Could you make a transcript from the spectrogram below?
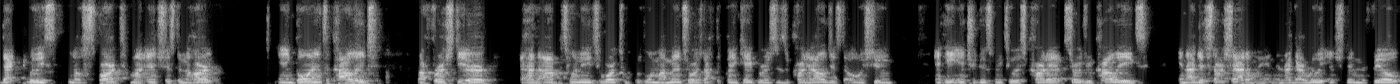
that really, you know, sparked my interest in the heart. And going into college, my first year, I had the opportunity to work with one of my mentors, Dr. Quinn Capers, who's a cardiologist at OSU, and he introduced me to his cardiac surgery colleagues, and I just started shadowing, and I got really interested in the field,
